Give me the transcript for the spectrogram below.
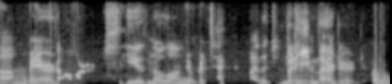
uh, bared arms, he is no longer protected by the Geneva But he Convention. murdered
